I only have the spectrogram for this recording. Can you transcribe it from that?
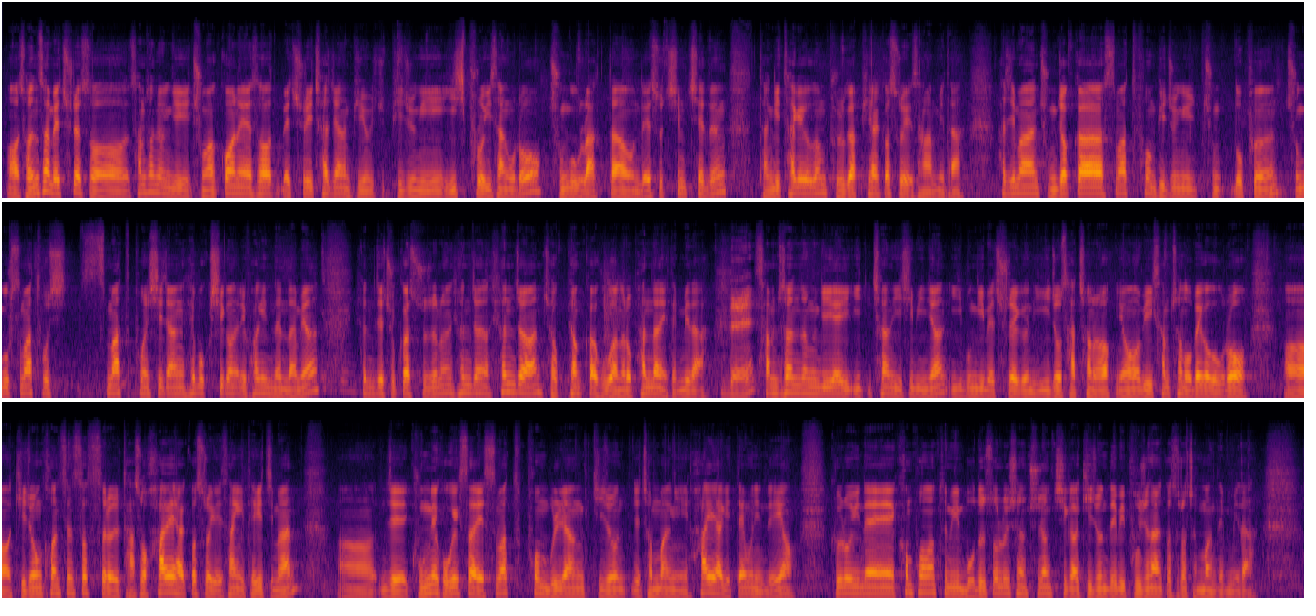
어, 전사 매출에서 삼성전기 중화권에서 매출이 차지하는 비중, 비중 이 20% 이상으로 중국 락다운, 내수 침체 등 단기 타격은 불가피할 것으로 예상합니다. 하지만 중저가 스마트폰 비중이 중- 높은 중국 스마트폰, 시, 스마트폰 시장 회복 시그널이 확인된다면 현재 주가 수준은 현저, 현저한 저평가 구간으로 판단이 됩니다. 네. 삼성전기의 2022년 2분기 매출액은 2조 4천억, 영업이익 3,500억으로 어, 기존 컨센서스를 다소 하회할 것으로 예상이 되겠지만 어, 이제 국내 고객사의 스마트폰 물량 기존 이제 전망이 하회하기 때문인데요. 그로 인해 컴포넌트 및 모듈 솔루션 추정치가 기존 대비 부진할 것으로 전망됩니다.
